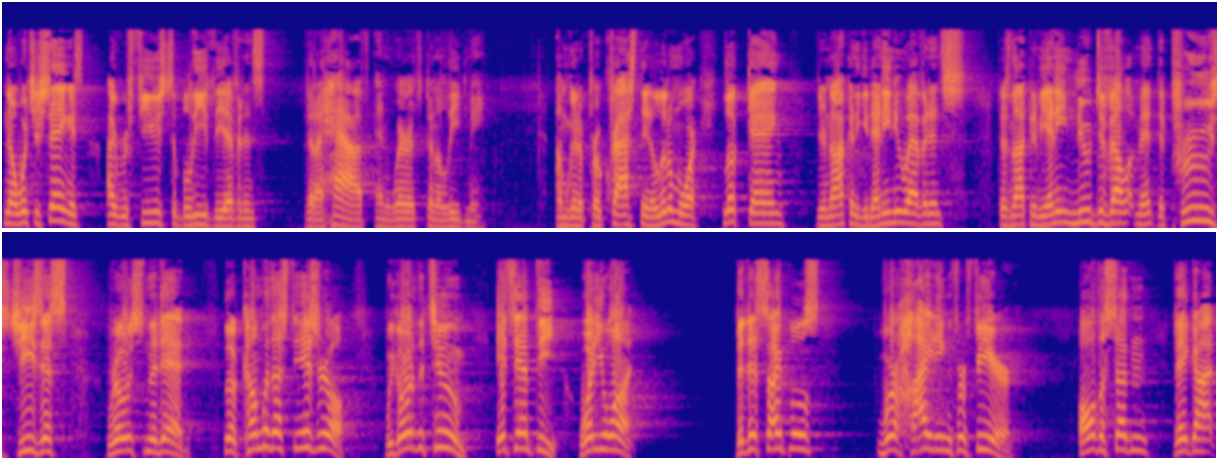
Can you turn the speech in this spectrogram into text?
No, what you're saying is, I refuse to believe the evidence that I have and where it's going to lead me. I'm going to procrastinate a little more. Look, gang, you're not going to get any new evidence. There's not going to be any new development that proves Jesus rose from the dead. Look, come with us to Israel. We go to the tomb. It's empty. What do you want? The disciples were hiding for fear. All of a sudden, they got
